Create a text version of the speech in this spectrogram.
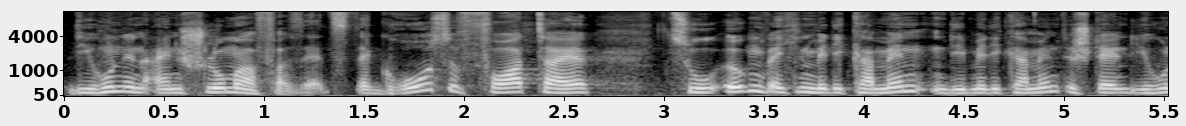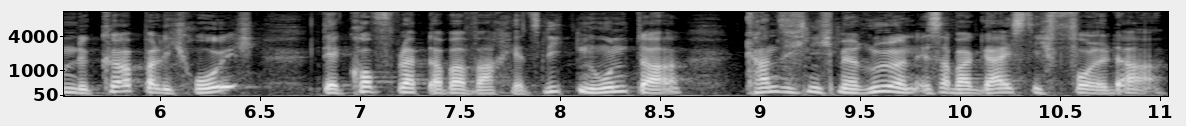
die Hunde in einen Schlummer versetzt. Der große Vorteil zu irgendwelchen Medikamenten, die Medikamente stellen die Hunde körperlich ruhig, der Kopf bleibt aber wach. Jetzt liegt ein Hund da, kann sich nicht mehr rühren, ist aber geistig voll da.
